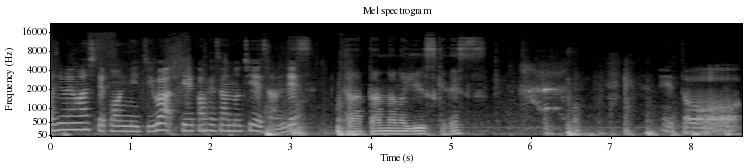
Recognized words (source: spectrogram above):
はじめましてこんにちは。知恵カフェさんの知恵さんです。いや旦那のゆうすけです。えっ、と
